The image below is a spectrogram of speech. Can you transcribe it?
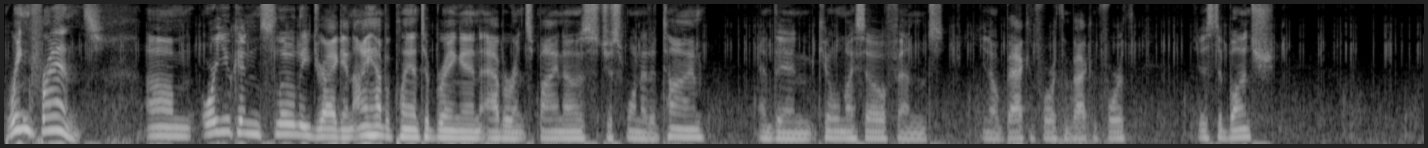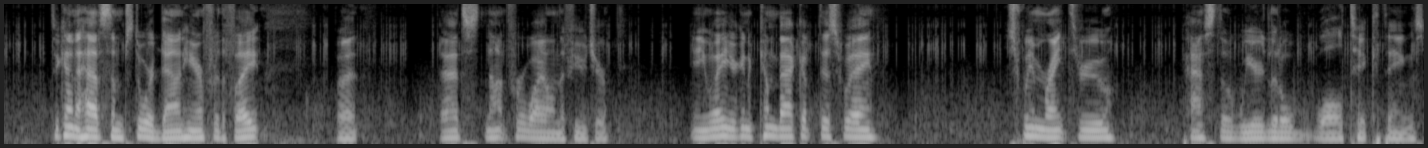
bring friends! Um, or you can slowly drag in. I have a plan to bring in aberrant Spinos just one at a time, and then kill myself and, you know, back and forth and back and forth. Just a bunch. To kind of have some stored down here for the fight. But that's not for a while in the future. Anyway, you're going to come back up this way. Swim right through. Past the weird little wall tick things.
